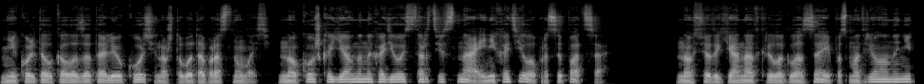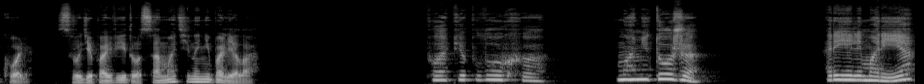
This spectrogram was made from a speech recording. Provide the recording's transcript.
Николь толкала за талию Кортину, чтобы та проснулась, но кошка явно находилась в царстве сна и не хотела просыпаться. Но всё-таки она открыла глаза и посмотрела на Николь. Судя по виду, сама Тина не болела. Папе плохо. Маме тоже. Риэль Мария?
